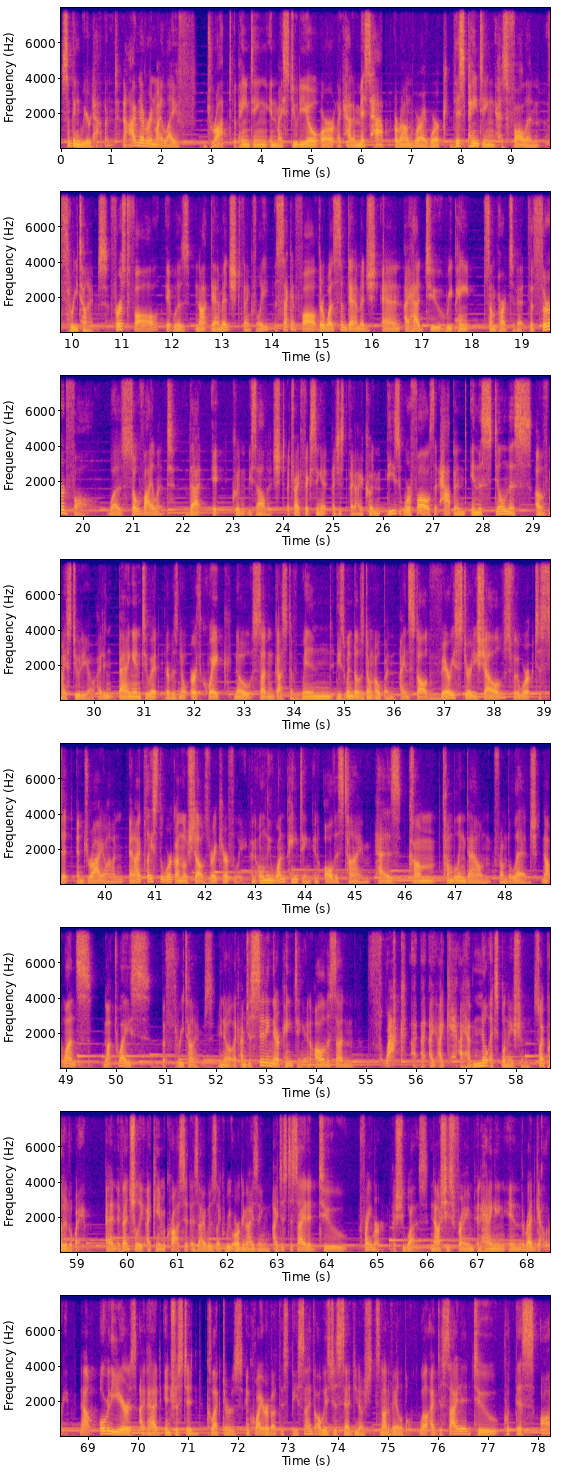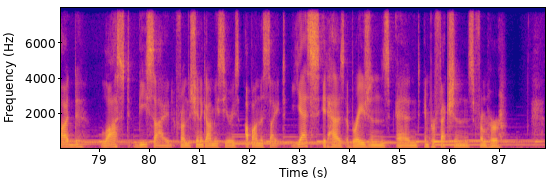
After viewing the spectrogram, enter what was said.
something weird happened. Now, I've never in my life dropped a painting in my studio or like had a mishap around where I work. This painting has fallen three times. First fall, it was not damaged, thankfully. The second fall, there was some damage and I had to repaint some parts of it. The third fall was so violent that it couldn't be salvaged. I tried fixing it, I just, I, I, couldn't. These were falls that happened in the stillness of my studio. I didn't bang into it. There was no earthquake, no sudden gust of wind. These windows don't open. I installed very sturdy shelves for the work to sit and dry on, and I placed the work on those shelves very carefully. And only one painting in all this time has come tumbling down from the ledge. Not once, not twice, but three times. You know, like I'm just sitting there painting, and all of a sudden, thwack! I, I, I, I have no explanation. So I put it away. And eventually I came across it as I was like reorganizing. I just decided to frame her as she was. Now she's framed and hanging in the Red Gallery. Now, over the years, I've had interested collectors inquire about this piece, and I've always just said, you know, it's not available. Well, I've decided to put this odd lost B-side from the Shinigami series up on the site. Yes, it has abrasions and imperfections from her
